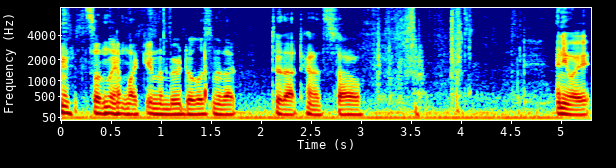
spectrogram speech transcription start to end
Like suddenly I'm like in the mood to listen to that to that kind of style. Anyway,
